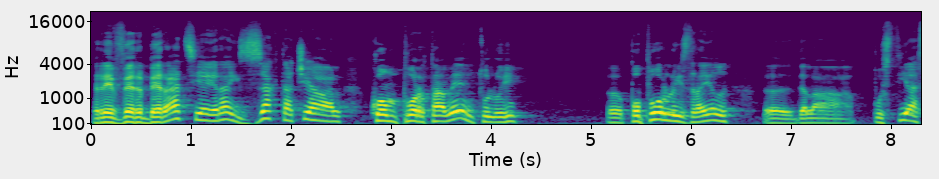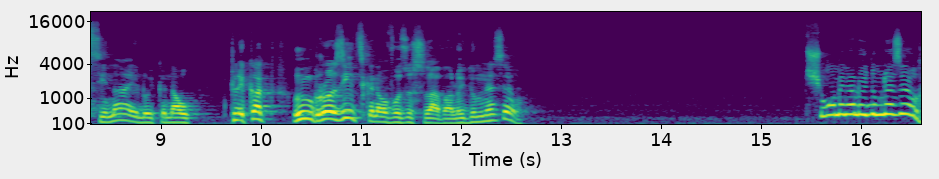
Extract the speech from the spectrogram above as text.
reverberația era exact aceea al comportamentului uh, poporului Israel uh, de la pustia Sinaiului, când au plecat îngroziți când au văzut slava lui Dumnezeu. Și oamenii lui Dumnezeu.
